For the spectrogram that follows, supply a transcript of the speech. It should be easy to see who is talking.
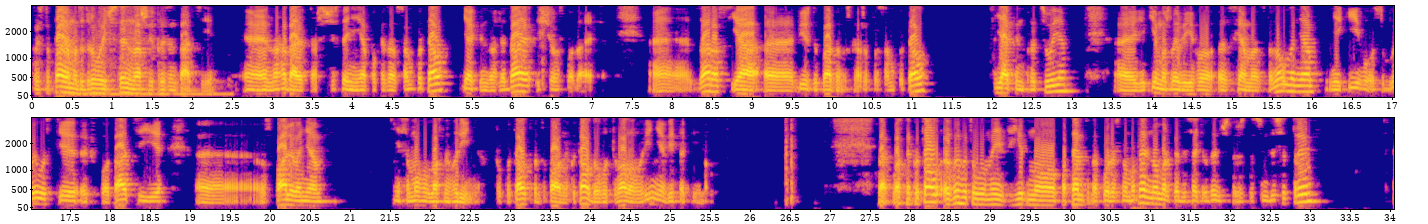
Speaker 1: Приступаємо до другої частини нашої презентації. Е, нагадаю, в першій частині я показав сам котел, як він виглядає і з чого складається. Е, зараз я е, більш докладно розкажу про сам котел, як він працює, е, які можливі його е, схеми встановлення, які його особливості експлуатації, е, розпалювання і самого власне горіння. Про котел, твердопаливний котел довготривалого горіння від Акіна. Так, власне, котел виготовлений згідно патенту на корисну модель номер 51473.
